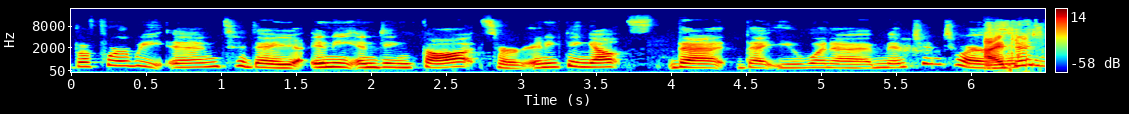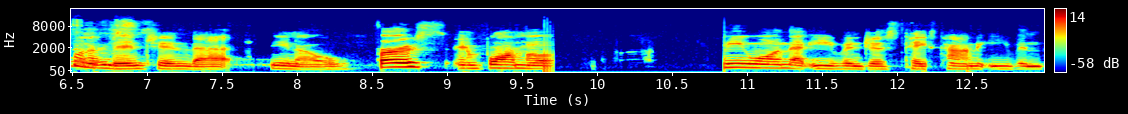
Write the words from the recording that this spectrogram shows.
before we end today, any ending thoughts or anything else that that you want to mention to our I just want to mention that, you know, first and foremost, anyone that even just takes time to even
